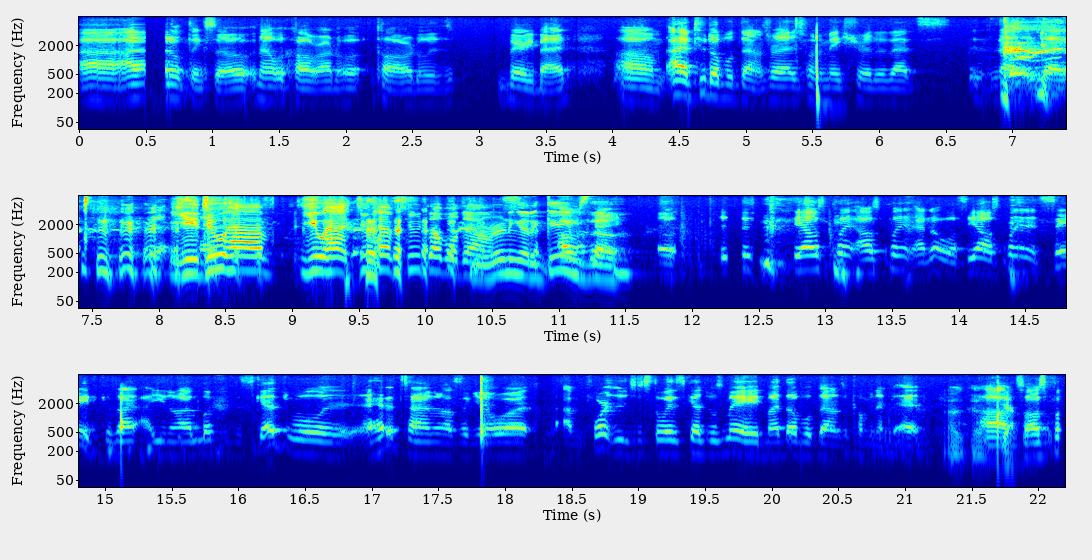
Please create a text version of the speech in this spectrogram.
Uh, I don't think so. Not with Colorado. Colorado is very bad. Um, I have two double downs, right? I just want to make sure that that's. That, that, you do have you had do have two double downs. We're running out of games okay. though. Uh, see, I was playing. I was playing. I know. Well, see, I was playing it safe because I, you know, I looked at the schedule ahead of time and I was like, you know what? Unfortunately, just the way the schedule's made, my double downs are coming at the end. Okay. Um, yeah. So I was playing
